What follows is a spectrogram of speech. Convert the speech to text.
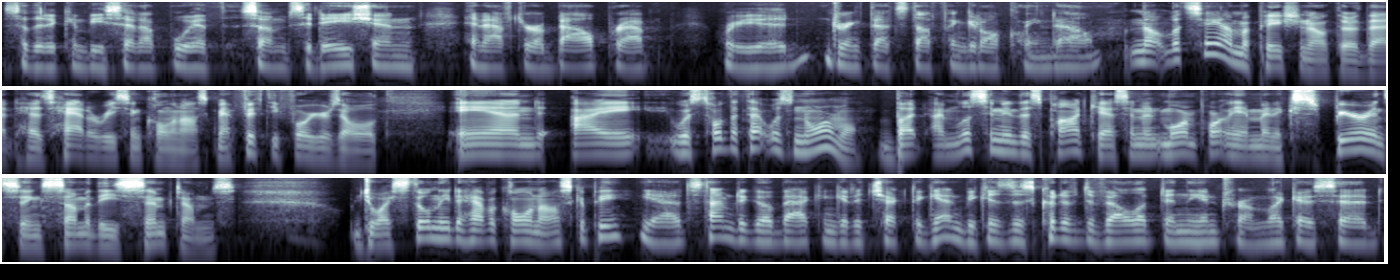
so that it can be set up with some sedation and after a bowel prep where you drink that stuff and get all cleaned out. Now, let's say I'm a patient out there that has had a recent colonoscopy. I'm 54 years old, and I was told that that was normal. But I'm listening to this podcast, and more importantly, I'm experiencing some of these symptoms do I still need to have a colonoscopy? Yeah, it's time to go back and get it checked again because this could have developed in the interim. Like I said,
